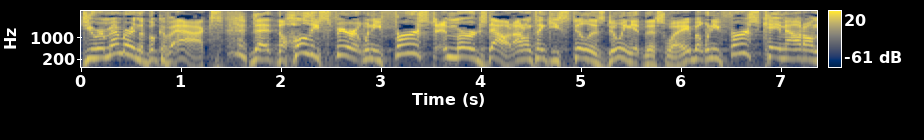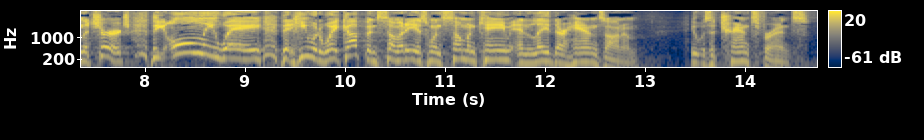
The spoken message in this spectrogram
Do you remember in the book of Acts that the Holy Spirit, when he first emerged out, I don't think he still is doing it this way, but when he first came out on the church, the only way that he would wake up in somebody is when someone came and laid their hands on him. It was a transference.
